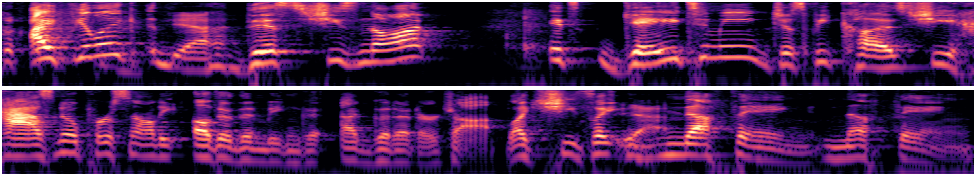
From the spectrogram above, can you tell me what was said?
I feel like Yeah. this. She's not. It's gay to me just because she has no personality other than being good, uh, good at her job. Like she's like Yeah. nothing, nothing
